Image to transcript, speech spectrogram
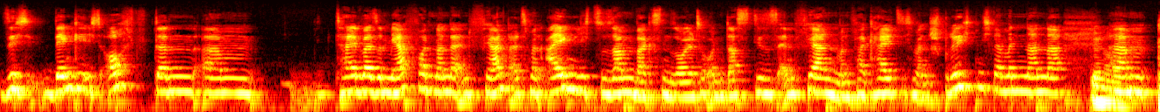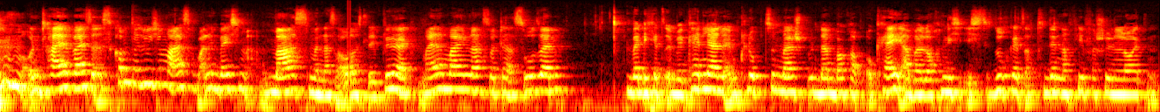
sich, denke ich, oft dann ähm, teilweise mehr voneinander entfernt, als man eigentlich zusammenwachsen sollte. Und dass dieses Entfernen, man verkeilt sich, man spricht nicht mehr miteinander. Genau. Ähm, und teilweise, es kommt natürlich immer alles drauf an, in welchem Maß man das auslebt. Wie gesagt, meiner Meinung nach sollte das so sein, wenn ich jetzt irgendwie kennenlerne im Club zum Beispiel und dann Bock habe, okay, aber doch nicht, ich suche jetzt auch zu dir nach vier verschiedenen Leuten.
